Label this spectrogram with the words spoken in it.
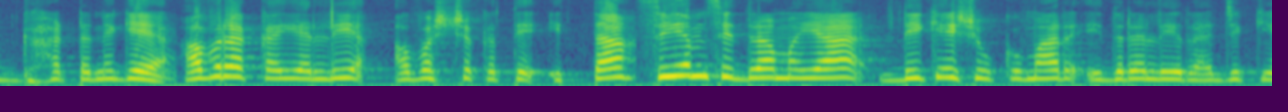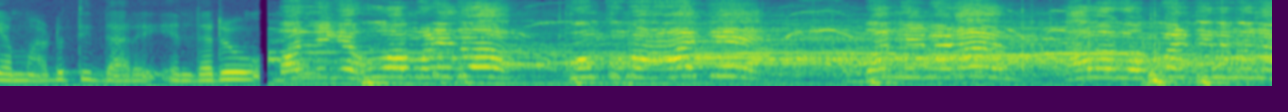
ಉದ್ಘಾಟನೆಗೆ ಅವರ ಕೈಯಲ್ಲಿ ಅವಶ್ಯಕತೆ ಇತ್ತ. ಸಿಎಂ ಸಿದ್ದರಾಮಯ್ಯ ಡಿಕೆ ಶಿವಕುಮಾರ್ ಇದರಲ್ಲಿ ರಾಜಕೀಯ ಮಾಡುತ್ತಿದ್ದಾರೆ ಎಂದರು. ಮಲ್ಲಿಗೆ ಹೂವ ಮುಡಿದು ಕುಂಕುಮ ಹಾಕಿ, ಬನ್ನಿ ಮೇಡಮ್ ಆವಾಗ ಒಪ್ಕೊಳ್ತೀನಿ ನಿಮ್ಮನ್ನ.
